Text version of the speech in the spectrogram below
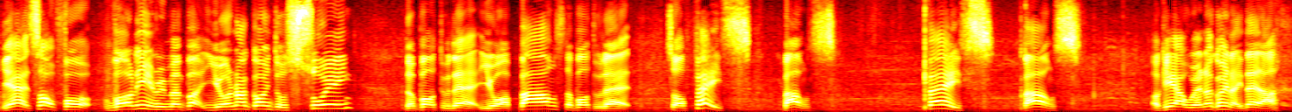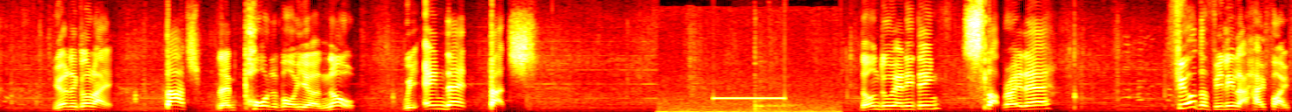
Yeah, so for volley, remember, you're not going to swing the ball to that. You are bounce the ball to that. So face, bounce. Face, bounce. Okay, we're not going like that. Uh. You want to go like touch, then pull the ball here. No, we aim that, touch. Don't do anything. Stop right there. Feel the feeling like high five.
